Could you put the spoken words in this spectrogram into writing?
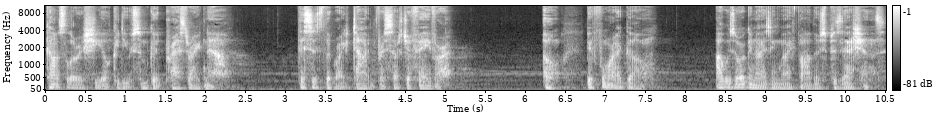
Councilor Ashiel could use some good press right now. This is the right time for such a favor. Oh, before I go, I was organizing my father's possessions,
